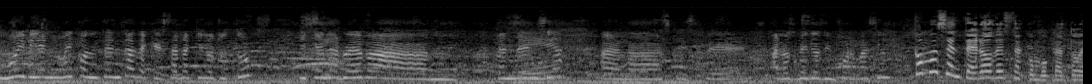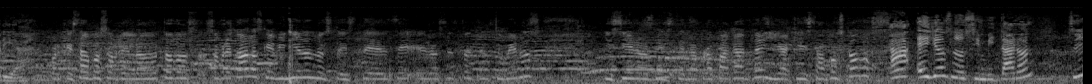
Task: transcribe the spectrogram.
Muy bien, muy contenta de que están aquí los YouTube y que es la nueva mm, tendencia a, este, a los medios de información. ¿Cómo se enteró de esta convocatoria? Porque estamos sobre, todos, sobre todo los que vinieron, los, este, los estos youtuberos, hicieron este, la propaganda y aquí estamos todos. Ah, ¿ellos los invitaron? Sí,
